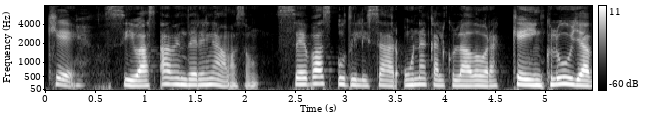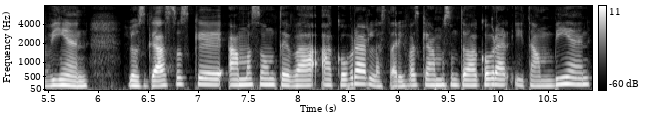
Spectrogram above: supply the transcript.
que si vas a vender en Amazon, sepas utilizar una calculadora que incluya bien los gastos que Amazon te va a cobrar, las tarifas que Amazon te va a cobrar y también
